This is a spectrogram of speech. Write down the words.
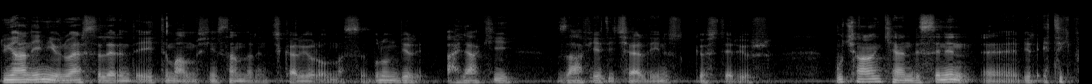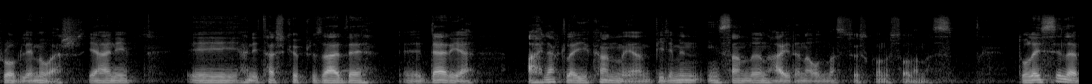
dünyanın en iyi üniversitelerinde eğitim almış insanların çıkarıyor olması, bunun bir ahlaki zafiyet içerdiğini gösteriyor. Bu çağın kendisinin e, bir etik problemi var. Yani e, hani Taşköprüzade e, der ya, ahlakla yıkanmayan bilimin insanlığın hayrına olması söz konusu olamaz. Dolayısıyla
